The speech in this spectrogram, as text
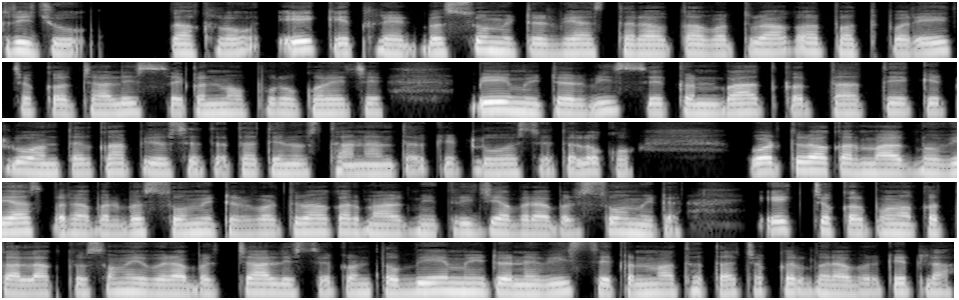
ત્રીજું દાખલો, એક એથ્લેટ બસો મીટર વ્યાસ ધરાવતા વર્તુળાકાર પથ પર એક ચક્કર ચાલીસ સેકન્ડમાં પૂરો કરે છે. બે મીટર વીસ સેકન્ડ બાદ કરતા તે કેટલું અંતર કાપ્યું હશે તથા તેનું સ્થાનાંતર કેટલું હશે તો લખો. વર્તુળાકાર માર્ગનો વ્યાસ બરાબર બસો મીટર, વર્તુળાકાર માર્ગની ત્રિજ્યા બરાબર સો મીટર. એક ચક્કર પૂર્ણ કરતા લાગતો સમય બરાબર ચાલીસ સેકન્ડ, તો બે મિનિટ અને વીસ સેકન્ડમાં થતા ચક્કર બરાબર કેટલા?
